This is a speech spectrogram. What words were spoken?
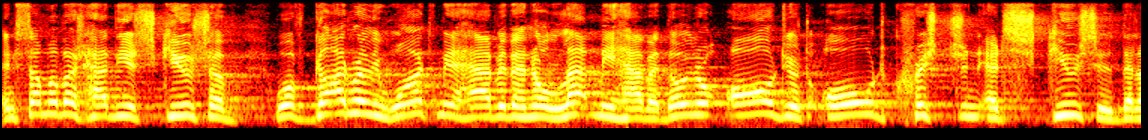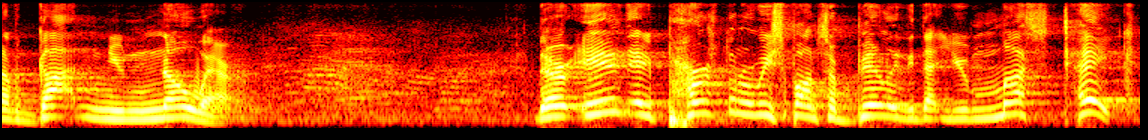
And some of us have the excuse of, well, if God really wants me to have it, then He'll let me have it. Those are all just old Christian excuses that have gotten you nowhere. There is a personal responsibility that you must take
